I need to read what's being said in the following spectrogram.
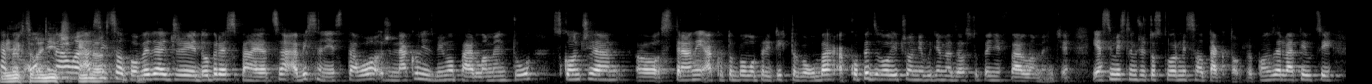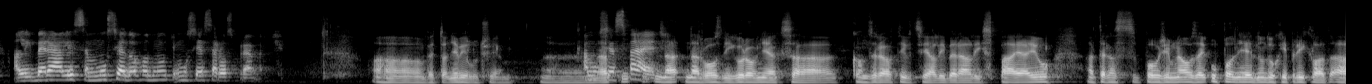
Chápem, My nechceme nič ale iné. asi chcel povedať, že je dobré spájať sa, aby sa nestalo, že nakoniec mimo parlamentu skončia uh, strany, ako to bolo pri týchto voľbách a kopec voličov nebude mať zastúpenie v parlamente. Ja si myslím, že to skôr myslel takto, že konzervatívci a liberáli sa musia dohodnúť, musia sa rozprávať. Uh, veď to nevylučujem. A musia spájať. Na, na rôznych úrovniach sa konzervatívci a liberáli spájajú. A teraz použijem naozaj úplne jednoduchý príklad a, a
